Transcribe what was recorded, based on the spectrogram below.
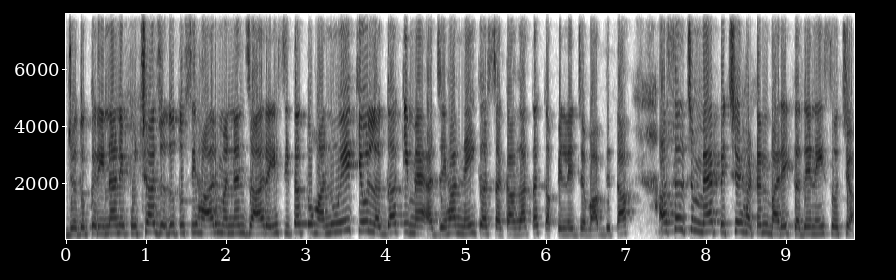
ਜਦੋਂ ਕਰੀਨਾ ਨੇ ਪੁੱਛਿਆ, ਜਦੋਂ ਤੁਸੀਂ ਹਾਰ ਮੰਨਣ ਜਾ ਰਹੀ ਸੀ ਤਾਂ ਤੁਹਾਨੂੰ ਇਹ ਕਿਉਂ ਲੱਗਾ ਕਿ ਮੈਂ ਅਜਿਹਾ ਨਹੀਂ ਕਰ ਸਕਾਂਗਾ? ਤਾਂ ਕਪਿਲ ਨੇ ਜਵਾਬ ਦਿੱਤਾ, ਅਸਲ 'ਚ ਮੈਂ ਪਿੱਛੇ ਹਟਣ ਬਾਰੇ ਕਦੇ ਨਹੀਂ ਸੋਚਿਆ।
